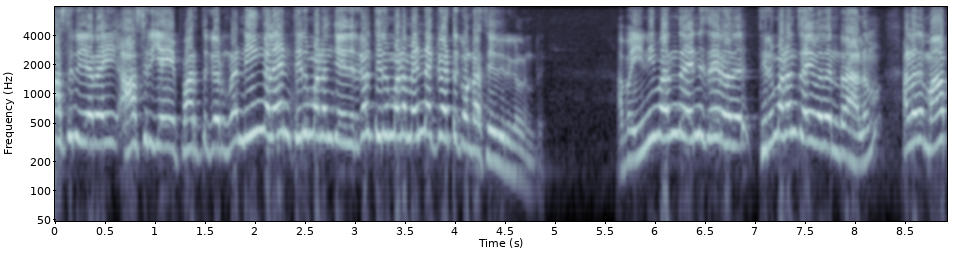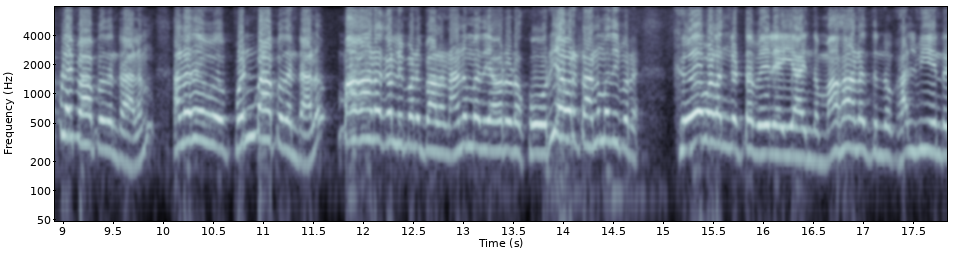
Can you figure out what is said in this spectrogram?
ஆசிரியரை ஆசிரியையை பார்த்து கேட்கிறார் நீங்கள் ஏன் திருமணம் செய்தீர்கள்? திருமணம் என்ன கேட்டுக்கொண்டா செய்தீர்கள்? என்று. அப்போ இனி வந்து என்ன செய்கிறது திருமணம் செய்வதென்றாலும் அல்லது மாப்பிள்ளை பார்ப்பதென்றாலும் அல்லது பெண் பார்ப்பதென்றாலும் மாகாண கல்வி பணிப்பாளன் அனுமதி அவரோட கோரி அவர்கிட்ட அனுமதி பெற கேவலங்கட்ட வேலையா இந்த மாகாணத்தின் கல்வி என்ற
